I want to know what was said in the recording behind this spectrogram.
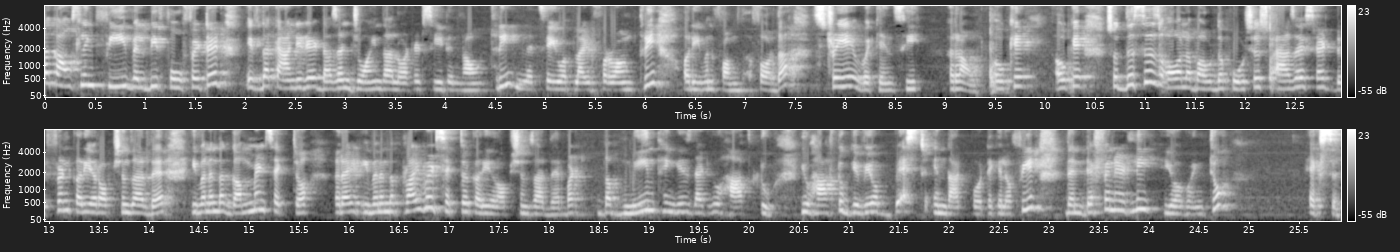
the counseling fee will be forfeited if the candidate doesn't join the allotted seat in round 3 let's say you applied for round 3 or even from the, for the stray vacancy round okay? Okay? So this is all about the courses. So as i said different career options are there. Even in the government sector right? Even in the private sector career options are there. But the main thing is that you have to. You have to give your best in that particular field. Then definitely you are going to excel.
